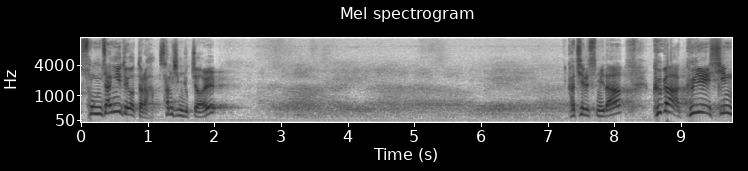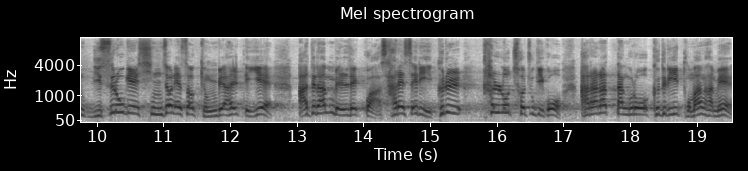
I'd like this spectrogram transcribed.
송장이 되었더라. 36절 같이 읽습니다. 그가 그의 신 니스록의 신전에서 경배할 때에 아드람 멜렉과 사레셀이 그를 칼로 쳐 죽이고 아라랏 땅으로 그들이 도망함에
